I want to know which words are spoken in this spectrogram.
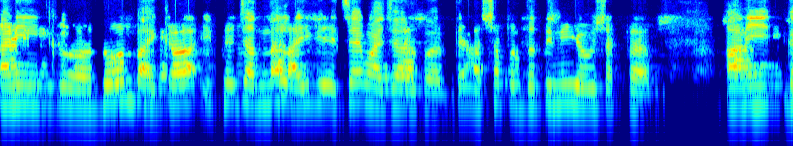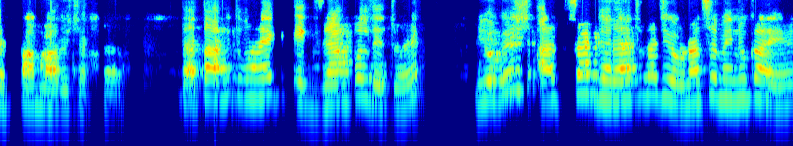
आणि एक अ, 2 बायका इथे ज्यांना लाईव्ह यायचंय माझ्याबरोबर, त्या अशा पद्धतीने येऊ शकतात आणि गप्पा मारू शकतात. तर आता आम्ही तुम्हाला एक एक्झाम्पल देतोय. योगेश आजचा घरातला जेवणाचा मेनू काय आहे?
